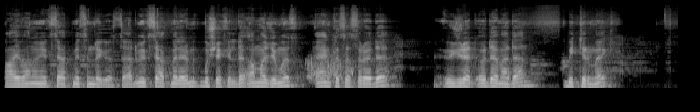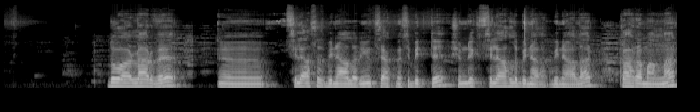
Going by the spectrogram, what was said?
Hayvanın yükseltmesini de gösterdim. Yükseltmelerimiz bu şekilde. Amacımız en kısa sürede ücret ödemeden bitirmek. Duvarlar ve e, silahsız binaların yükseltmesi bitti. Şimdi silahlı bina, binalar, kahramanlar,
